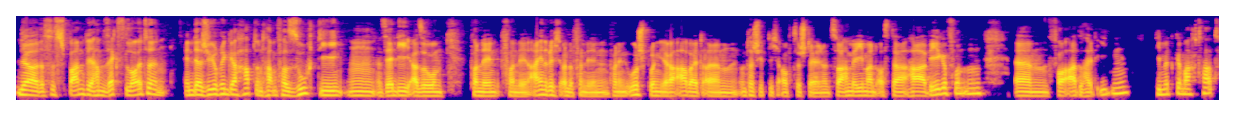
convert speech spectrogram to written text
Ja, das ist spannend. Wir haben sechs Leute in der Jury gehabt und haben versucht, die mh, hm, sehr die, also von den von den Einrichtungen oder von den von den Ursprüngen ihrer Arbeit ähm, unterschiedlich aufzustellen. Und zwar haben wir jemand aus der HAB gefunden, ähm, Frau Adelheid Iden, die mitgemacht hat.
